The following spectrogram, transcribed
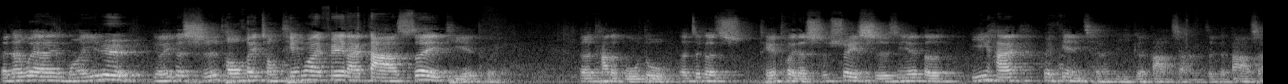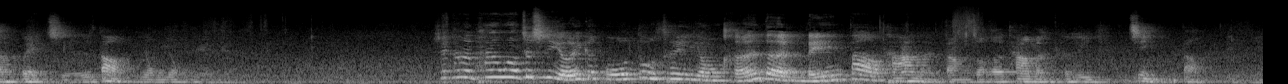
而在未来某一日，有一个石头会从天外飞来打碎铁腿，而他的弧度，而这个铁腿的石碎石这些的遗骸会变成一个大山，这个大山会直到永永远。所以他们盼望，就是有一个国度可以永恒的临到他们当中，而他们可以进到里面。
